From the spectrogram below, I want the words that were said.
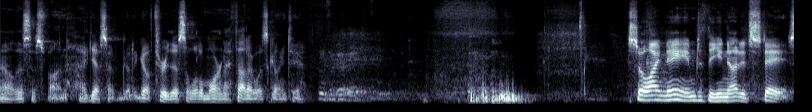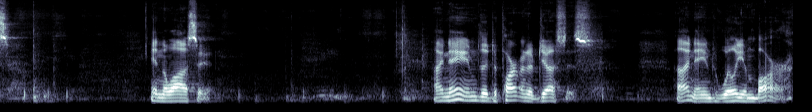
Oh, this is fun. I guess I'm going to go through this a little more than I thought I was going to. So I named the United States in the lawsuit. I named the Department of Justice. I named William Barr.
